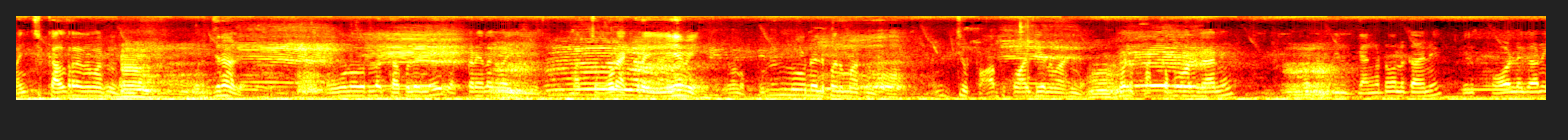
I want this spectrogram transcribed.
మంచి కలర్ అనమాట ఒరిజినల్ పొంగనూరులో కపిలండి ఎక్కడ ఇలాగ మచ్చ కూడా ఎక్కడ ఏమి. ఫుల్ నలిపి అనమాట మంచి టాప్ క్వాలిటీ అనమాట పక్క పోరు కానీ వీళ్ళు గంగటోళ్ళు కానీ వీళ్ళు కోళ్ళు కానీ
